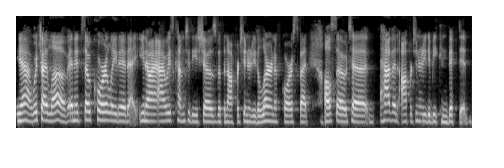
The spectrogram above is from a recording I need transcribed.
Yeah, which I love. And it's so correlated. You know, I, I, always come to these shows with an opportunity to learn, of course, but also to have an opportunity to be convicted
